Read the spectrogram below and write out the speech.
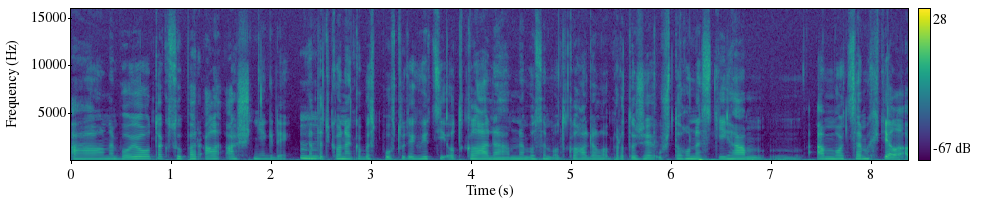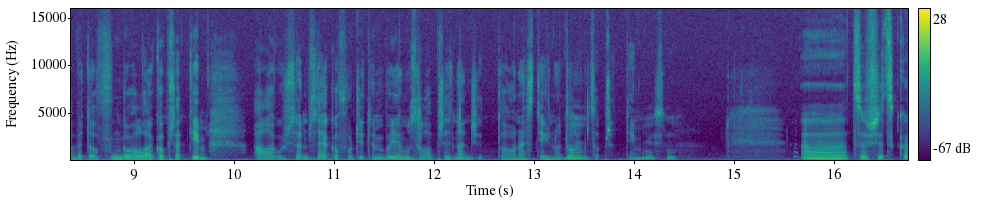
a nebo jo, tak super, ale až někdy. Mm-hmm. Já Mhm. teď jakoby spoustu těch věcí odkládám, nebo jsem odkládala, protože už toho nestíhám mm, a moc jsem chtěla, aby to fungovalo jako předtím, ale už jsem si jako v určitém bodě musela přiznat, že toho nestihnu tolik, Mm. co předtím. Jasně. A co všecko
